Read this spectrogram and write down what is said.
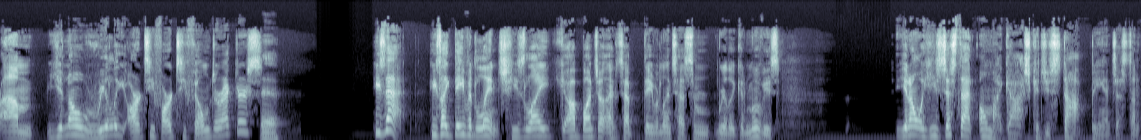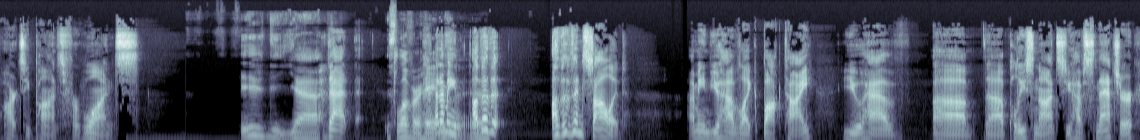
um, you know, really artsy fartsy film directors? yeah. He's that. He's like David Lynch. He's like a bunch of except David Lynch has some really good movies. You know, he's just that. Oh my gosh, could you stop being just an artsy ponce for once? Yeah, That, it's love or hate. and I mean, it? other Yeah. than other than solid, I mean, you have like Boktai, you have uh, uh, Policenauts, you have Snatcher.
